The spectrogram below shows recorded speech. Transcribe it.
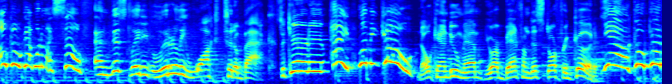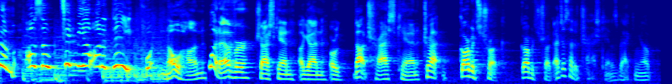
I'll go get one myself. And this lady literally walked to the back. Security! Hey, let me go. No can do, ma'am. You are banned from this store for good. Yeah, go get him. Also, take me out on a date. What? No, hun. Whatever. Trash can again, or not trash can. Tra- garbage truck. Garbage truck. I just had a trash can is backing up.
